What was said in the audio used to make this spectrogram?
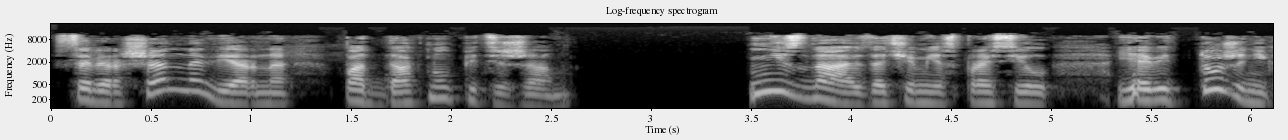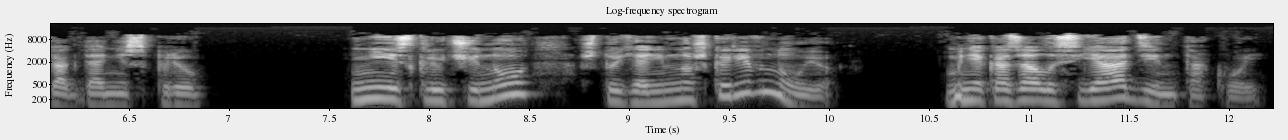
«Совершенно верно», — поддакнул Пятижан. «Не знаю, зачем я спросил. Я ведь тоже никогда не сплю. Не исключено, что я немножко ревную. Мне казалось, я один такой».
